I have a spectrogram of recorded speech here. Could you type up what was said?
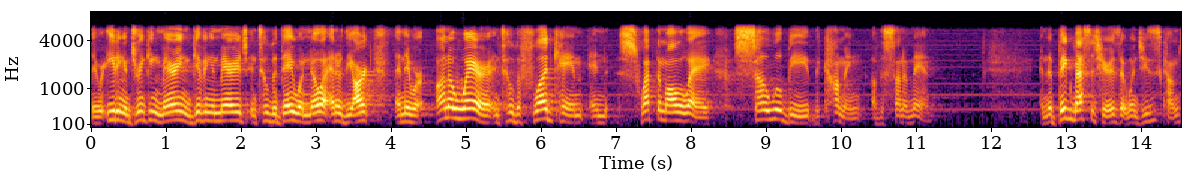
they were eating and drinking, marrying and giving in marriage until the day when Noah entered the ark, and they were unaware until the flood came and swept them all away, so will be the coming of the Son of Man. And the big message here is that when Jesus comes,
